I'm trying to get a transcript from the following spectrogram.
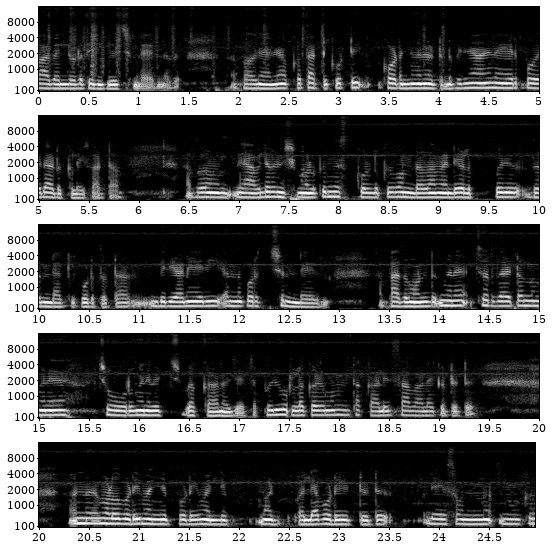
വാതിലിലൂടെ തിരികെ വെച്ചിട്ടുണ്ടായിരുന്നത്. അപ്പോൾ ഞാനൊക്കെ തട്ടിക്കൊട്ടി കുടഞ്ഞിങ്ങനെ ഇട്ടിട്ടുണ്ട്. പിന്നെ ഞാൻ നേരെ പോയത് അടുക്കളയിൽ കേട്ടോ അപ്പോൾ രാവിലെ റിൻഷിമോൾക്ക് ഇന്ന് സ്കൂളിലേക്ക് കൊണ്ടുപോകാൻ വേണ്ടി എളുപ്പമൊരു ഇതുണ്ടാക്കി കൊടുത്തുട്ടോ. ബിരിയാണി അരി അന്ന് കുറച്ചുണ്ടായിരുന്നു. അപ്പോൾ അതുകൊണ്ട് ഇങ്ങനെ ചെറുതായിട്ടൊന്നും ഇങ്ങനെ ചോറ് ഇങ്ങനെ വെച്ച് വെക്കാമെന്ന് വിചാരിച്ചു. അപ്പോൾ ഒരു ഉരുളക്കിഴങ്ങും തക്കാളി സവാളയൊക്കെ ഇട്ടിട്ട് ഒന്ന് മുളക് പൊടി മഞ്ഞൾപ്പൊടി മല്ലി എല്ലാ പൊടി ഇട്ടിട്ട് ലേസം ഒന്ന് നമുക്ക്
